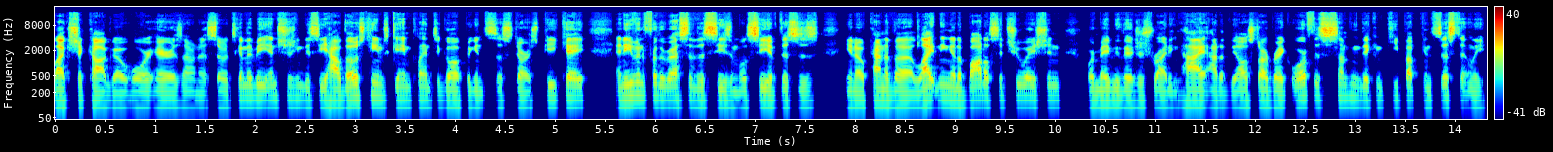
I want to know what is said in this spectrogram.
like Chicago or Arizona. So it's going to be interesting to see how those teams game plan to go up against the Stars PK. And even for the rest of the season, we'll see if this is, you know, kind of a lightning in a bottle situation, or maybe they're just riding high out of the All Star break, or if this is something they can keep up consistently.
